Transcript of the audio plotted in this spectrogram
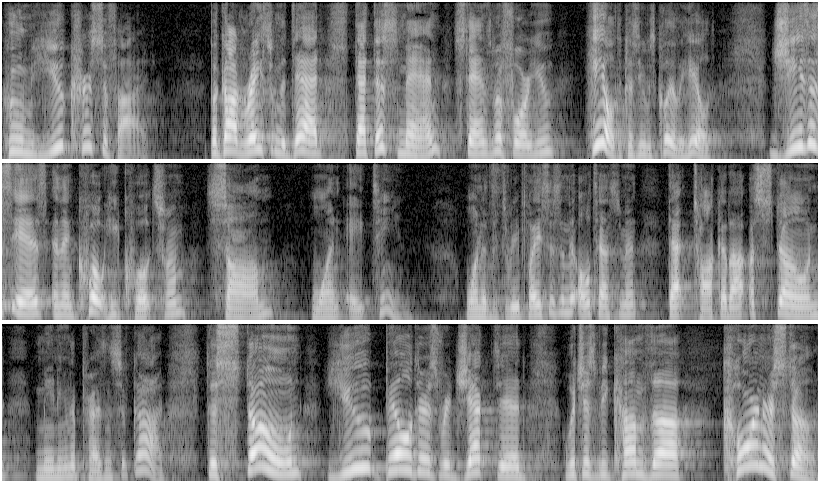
whom you crucified, but God raised from the dead, that this man stands before you healed, because he was clearly healed. Jesus is, and then quote, he quotes from Psalm 118, one of the three places in the Old Testament that talk about a stone meaning the presence of God. The stone you builders rejected, which has become the cornerstone.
